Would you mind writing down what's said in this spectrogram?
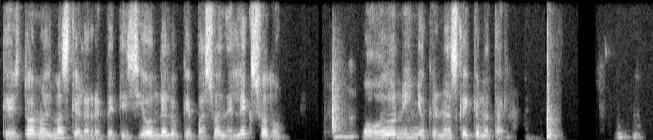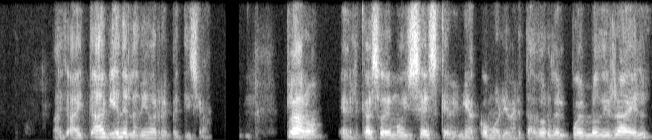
Que esto no es más que la repetición de lo que pasó en el Éxodo. Todo niño que nazca hay que matarlo. Ahí, ahí viene la misma repetición. Claro, en el caso de Moisés, que venía como libertador del pueblo de Israel,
